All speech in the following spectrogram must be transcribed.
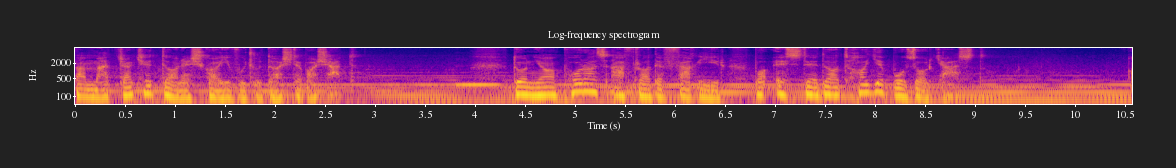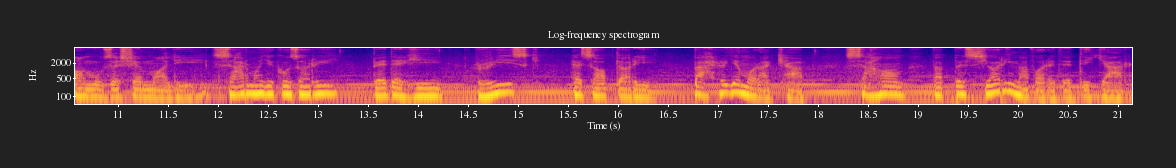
و مدرک دانشگاهی وجود داشته باشد. دنیا پر از افراد فقیر با استعدادهای بزرگ است. آموزش مالی، سرمایه گذاری، بدهی، ریسک، حسابداری، بهره مرکب، سهام و بسیاری موارد دیگر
